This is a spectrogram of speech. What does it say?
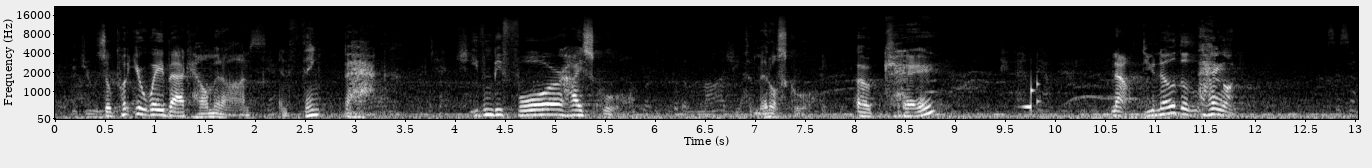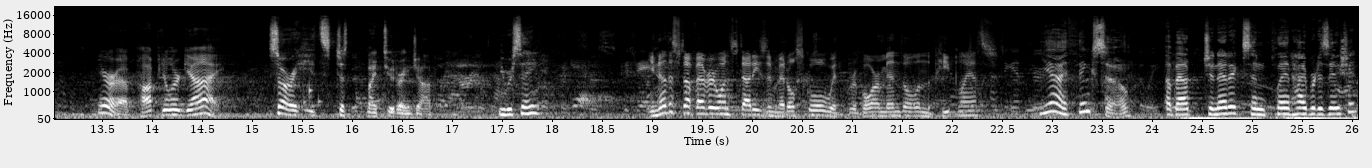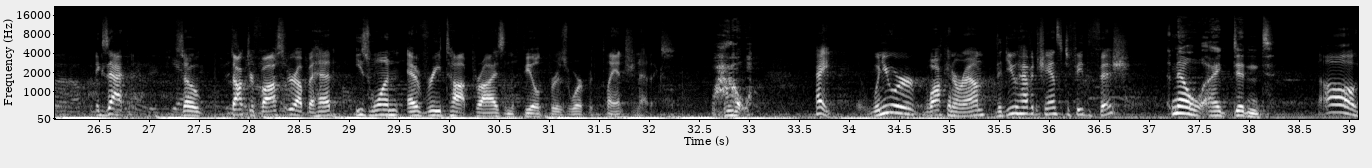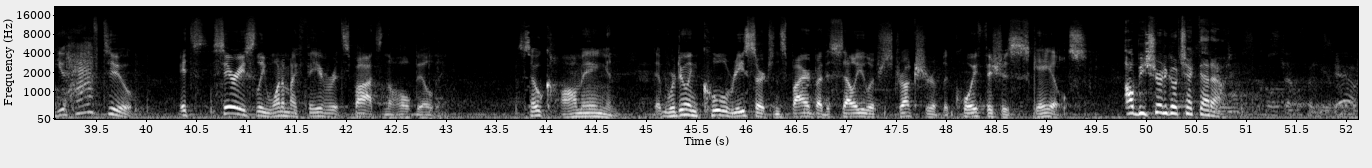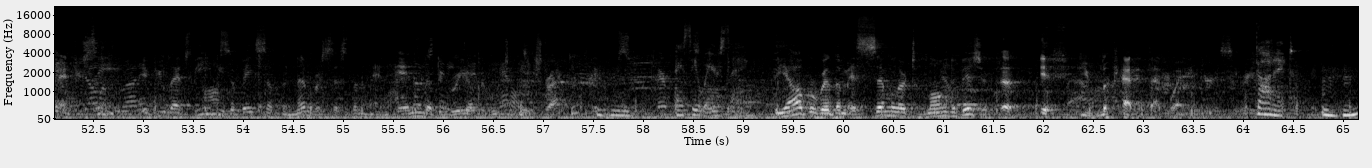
So put your way back helmet on and think back. Even before high school. To middle school. Okay. Now, do you know the... Hang on. You're a popular guy. Sorry, it's just my tutoring job. You were saying? You know the stuff everyone studies in middle school with Gregor Mendel and the pea plants? Yeah, I think so. About genetics and plant hybridization? Exactly. So, Dr. Foster up ahead, he's won every top prize in the field for his work with plant genetics. Wow. Hey, when you were walking around, did you have a chance to feed the fish? No, I didn't. Oh, you have to. It's seriously one of my favorite spots in the whole building. So calming, and we're doing cool research inspired by the cellular structure of the koi fish's scales. I'll be sure to go check that out. If you let B be the base of the number system and N the degree of the root to be extracted, I see what you're saying. the algorithm is similar to long division, uh, if you look at it that way. Got it. Mm-hmm.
